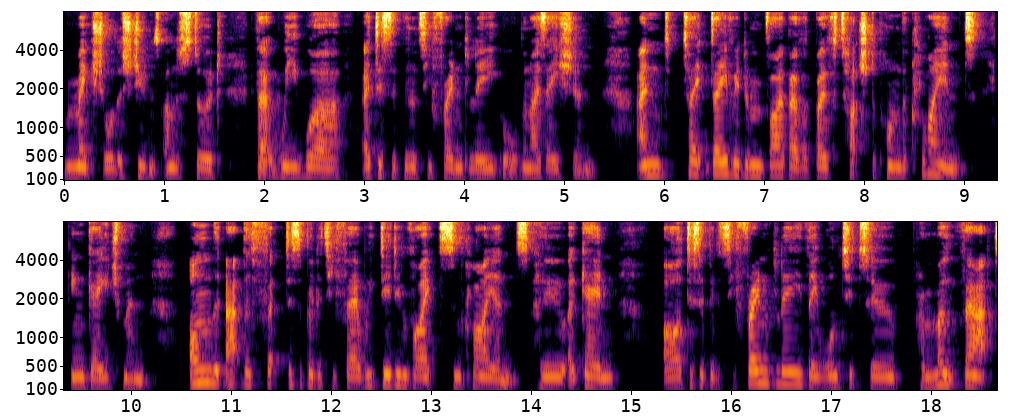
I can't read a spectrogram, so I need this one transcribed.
make sure that students understood that we were a disability friendly organisation. And t- David and Vaibhav have both touched upon the client engagement. On the, at the disability fair, we did invite some clients who, again, are disability friendly. They wanted to promote that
